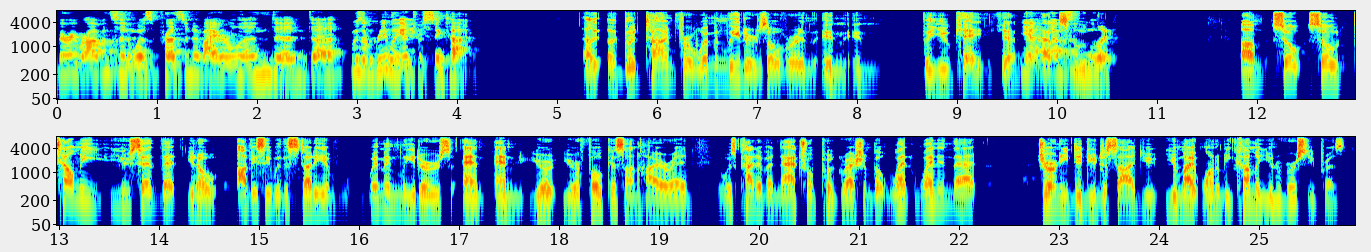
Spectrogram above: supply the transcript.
Mary Robinson was president of Ireland, and uh, it was a really interesting time. A, a, good time for women leaders over in in in the UK. Yeah, yeah, absolutely. absolutely. Um, so so tell me, you said that you know obviously with the study of women leaders and and your your focus on higher ed it was kind of a natural progression but when when in that journey did you decide you you might want to become a university president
